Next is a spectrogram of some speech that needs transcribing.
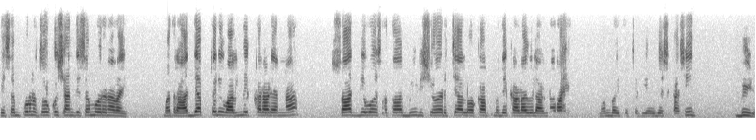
हे संपूर्ण चौकशी आणखी समोर येणार आहे. मात्र अद्याप तरी वाल्मिक कराड यांना सात दिवस आता बीड शहरच्या लोकांमध्ये काढावे लागणार आहे. मुंबई त्यासाठी योगेश काशीद बीड.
